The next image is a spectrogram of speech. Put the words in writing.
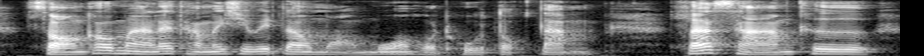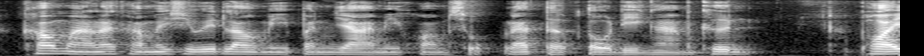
2 เข้ามาแล้วทำให้ชีวิตเราหมองมัวหดหูตกต่ำและ 3 คือเข้ามาแล้วทำให้ชีวิตเรามีปัญญามีความสุข และเติบโตดีงามขึ้นพอย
